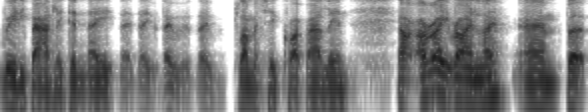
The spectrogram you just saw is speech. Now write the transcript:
really badly, didn't they? They they they, they plummeted quite badly, and I, I rate Ryan Lowe, um, but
